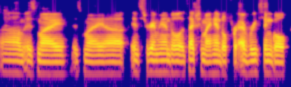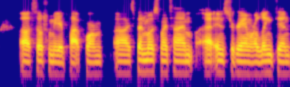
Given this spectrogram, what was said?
um, is my is my uh, Instagram handle. It's actually my handle for every single uh, social media platform. Uh, I spend most of my time at Instagram or LinkedIn.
